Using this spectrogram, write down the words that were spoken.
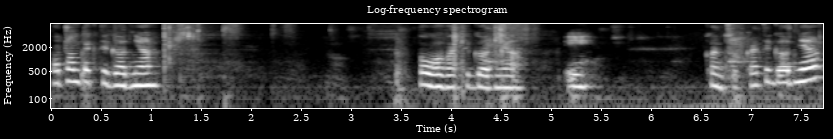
Początek tygodnia, połowa tygodnia i końcówka tygodnia,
